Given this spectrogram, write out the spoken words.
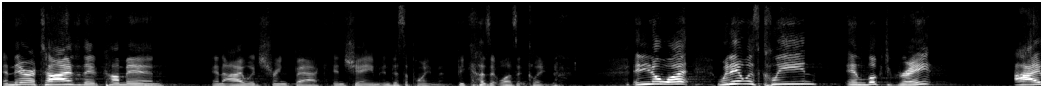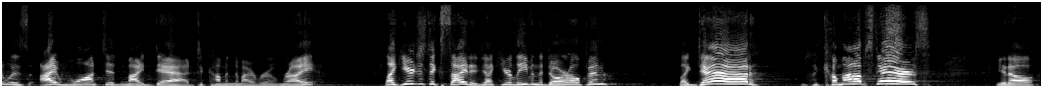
and there are times they'd come in and I would shrink back in shame and disappointment because it wasn't clean. and you know what? When it was clean and looked great, I was I wanted my dad to come into my room, right? Like you're just excited. Like you're leaving the door open like, Dad, like, come on upstairs. You know,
